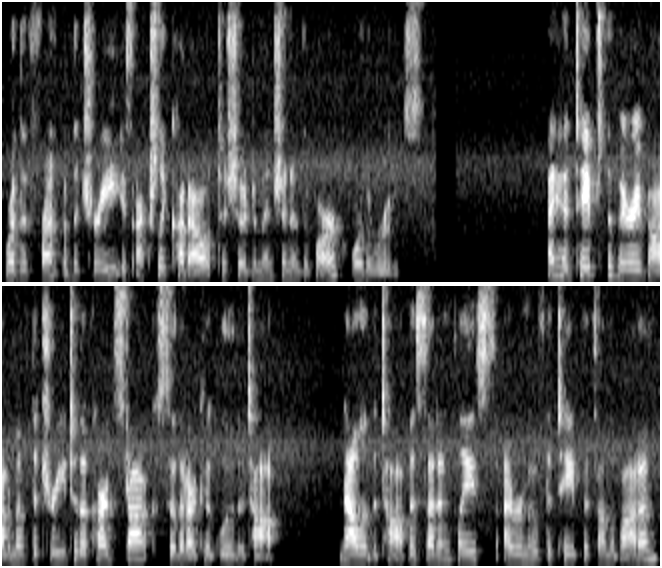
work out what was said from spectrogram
where the front of the tree is actually cut out to show dimension of the bark or the roots. I had taped the very bottom of the tree to the cardstock so that I could glue the top. Now that the top is set in place, I remove the tape that's on the bottom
